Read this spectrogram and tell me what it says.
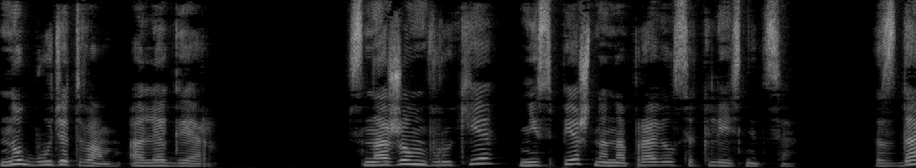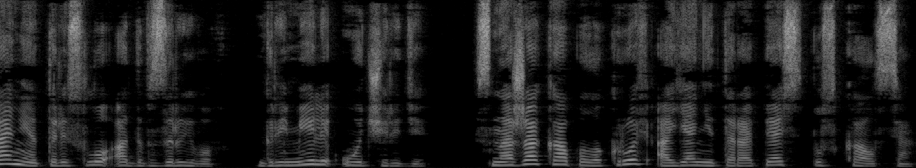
Ну, будет вам алягер». С ножом в руке неспешно направился к лестнице. Здание трясло от взрывов, гремели очереди. С ножа капала кровь, а я, не торопясь, спускался.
